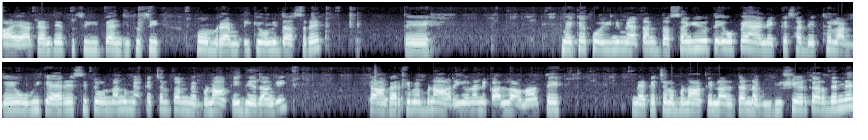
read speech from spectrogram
ਆਇਆ, ਕਹਿੰਦੇ ਤੁਸੀਂ ਭੈਣ ਜੀ ਤੁਸੀਂ ਹੋਮ ਰੈਮਡੀ ਕਿਉਂ ਨਹੀਂ ਦੱਸ ਰਹੇ? ਤੇ ਮੈਂ ਕਿਹਾ ਕੋਈ ਨਹੀਂ, ਮੈਂ ਤੁਹਾਨੂੰ ਦੱਸਾਂਗੀ ਤੇ ਉਹ ਭੈਣ ਇੱਕ ਸਾਡੇ ਇੱਥੇ ਲੱਗ ਉਹ ਵੀ ਕਹਿ ਰਹੇ ਸੀ ਤੇ ਉਹਨਾਂ ਨੂੰ ਮੈਂ ਕਿਹਾ ਚਲ ਤੁਹਾਨੂੰ ਮੈਂ ਬਣਾ ਕੇ ਹੀ ਦੇ ਦਾਂਗੀ। ਤਾਂ ਕਰਕੇ ਮੈਂ ਬਣਾ ਰਹੀ ਉਹਨਾਂ ਨੇ ਕੱਲ ਆਣਾ ਤੇ ਮੈਂ ਕਿਹਾ ਚਲੋ ਬਣਾ ਕੇ ਨਾਲੇ ਤੁਹਾਡਾ ਵੀਡੀਓ ਸ਼ੇਅਰ ਕਰ ਦਿੰਨੇ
